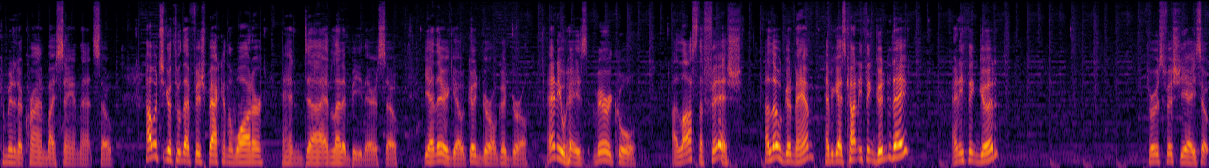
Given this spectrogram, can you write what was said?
committed a crime by saying that. So, how about you go throw that fish back in the water and uh, and let it be there? So, yeah, there you go. Good girl, good girl. Anyways, very cool. I lost the fish. Hello, good ma'am. Have you guys caught anything good today? Anything good? Throws fish. Yeah, so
